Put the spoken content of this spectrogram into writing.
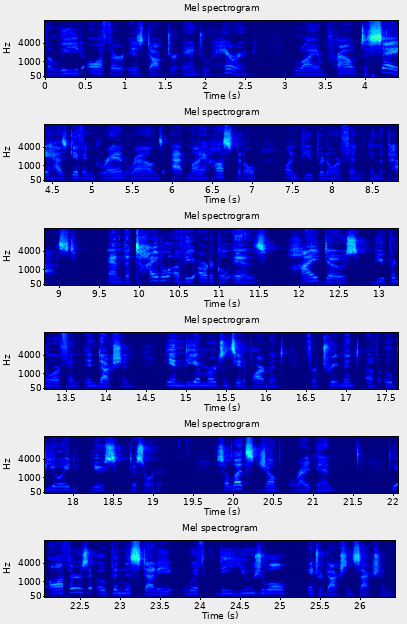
The lead author is Dr. Andrew Herring, who I am proud to say has given grand rounds at my hospital on buprenorphine in the past. And the title of the article is High Dose Buprenorphine Induction in the Emergency Department for Treatment of Opioid Use Disorder. So let's jump right in. The authors open the study with the usual introduction section,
